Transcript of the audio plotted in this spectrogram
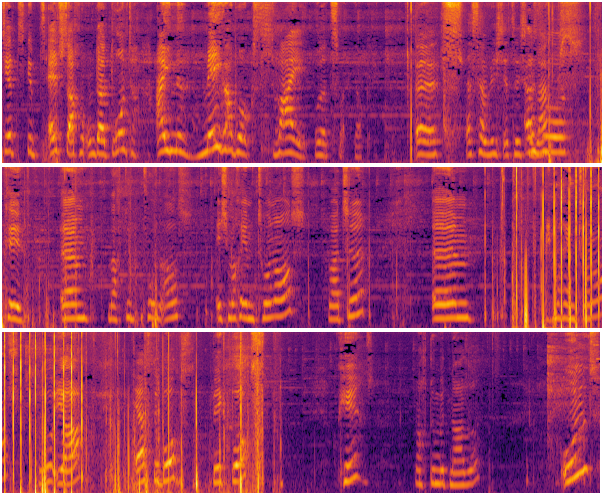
jetzt, es elf Sachen und darunter eine Megabox. Zwei. Oder zwei, ja. Okay. Äh, das habe ich jetzt nicht Also, gesagt. Okay. Ähm, mach du den Ton aus. ich mache eben Ton aus. Warte. Ähm, ich mache eben Ton aus. So, ja. Erste Box. Big Box. Okay. Mach du mit Nase. Und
